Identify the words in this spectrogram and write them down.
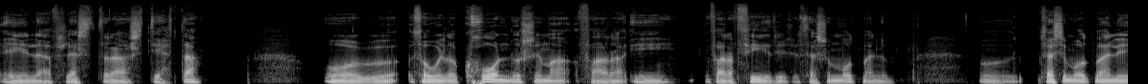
eiginlega flestra stjætta og þó er það konur sem að fara, í, fara fyrir þessum mótmælum. Og þessi mótmæli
